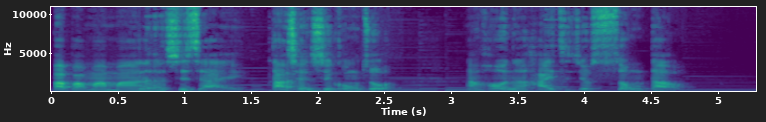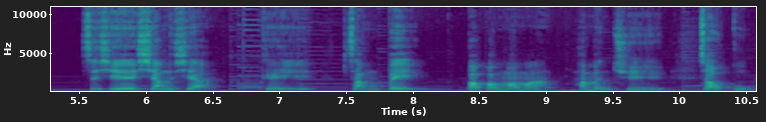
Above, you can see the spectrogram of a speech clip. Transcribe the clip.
爸爸妈妈呢是在大城市工作，然后呢，孩子就送到这些乡下给长辈爸爸妈妈他们去照顾，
